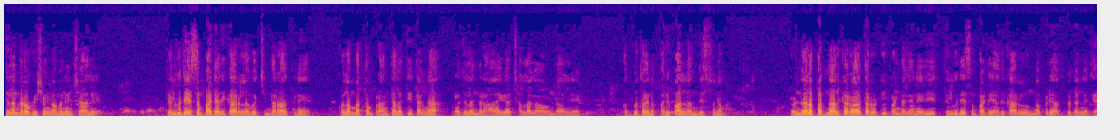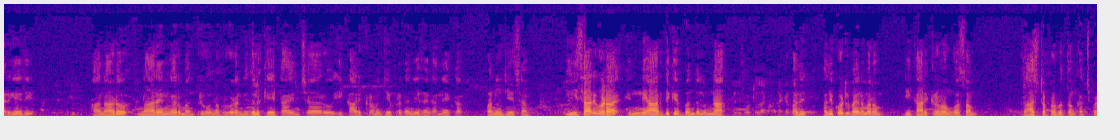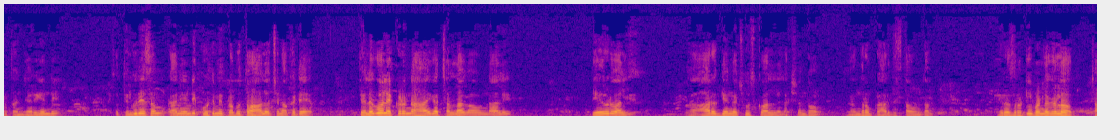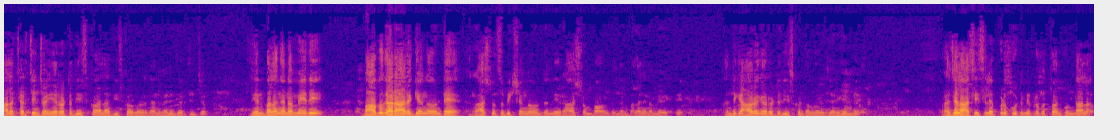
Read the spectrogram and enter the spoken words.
ప్రజలందరూ ఒక విషయం గమనించాలి. తెలుగుదేశం పార్టీ అధికారంలోకి వచ్చిన తర్వాతనే కులం మతం ప్రాంతాల అతీతంగా ప్రజలందరూ హాయిగా చల్లగా ఉండాలనే అద్భుతమైన పరిపాలన అందిస్తున్నాం. రెండు వేల పద్నాలుగు తర్వాత రొట్టెల పండుగ అనేది తెలుగుదేశం పార్టీ అధికారంలో ఉన్నప్పుడే అద్భుతంగా జరిగేది. ఆనాడు నారాయణ గారు మంత్రిగా ఉన్నప్పుడు కూడా నిధులు కేటాయించారు. ఈ కార్యక్రమం జయప్రదం చేశాక అనేక పనులు చేశాం. ఈసారి కూడా ఎన్ని ఆర్థిక ఇబ్బందులు ఉన్నా పది పది కోట్ల పైన మనం ఈ కార్యక్రమం కోసం రాష్ట్ర ప్రభుత్వం ఖర్చు పెడతాం జరిగింది. సో తెలుగుదేశం కానివ్వండి కూటమి ప్రభుత్వం ఆలోచన ఒకటే. తెలుగులు ఎక్కడున్నా హాయిగా చల్లగా ఉండాలి. దేవుడు వాళ్ళకి ఆరోగ్యంగా చూసుకోవాలనే లక్ష్యంతో అందరం ప్రార్థిస్తూ ఉంటాం. ఈరోజు రొట్టెల పండుగలో చాలా చర్చించాం. ఏ రొట్టె తీసుకోవాలా తీసుకోకూడదు అని చర్చించాం. నేను బలంగా నమ్మేది బాబు గారు ఆరోగ్యంగా ఉంటే రాష్ట్రం సుభిక్షంగా ఉంటుంది రాష్ట్రం బాగుంటుందని బలంగా నమ్మే వ్యక్తి అందుకే ఆరోగ్యం రొట్టె తీసుకుంటాం కూడా జరిగింది. ప్రజల ఆశీస్సులు ఎప్పుడు కూటమి ప్రభుత్వానికి ఉండాలా?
